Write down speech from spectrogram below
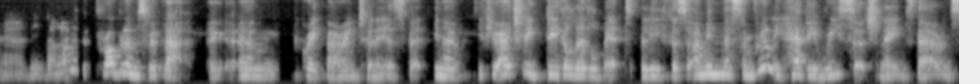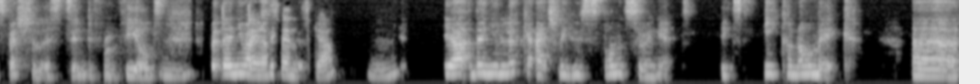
eh, vidare. One of the problems with that um, Great Barrington is that you know if you actually dig a little bit beneath this, I mean there's some really heavy research names there and specialists in different fields, mm. but then you Flera actually svenska. Mm. Yeah, then you look at actually who's sponsoring it. It's economic uh,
